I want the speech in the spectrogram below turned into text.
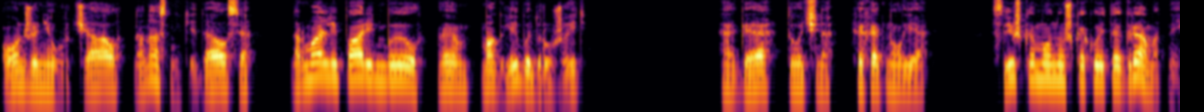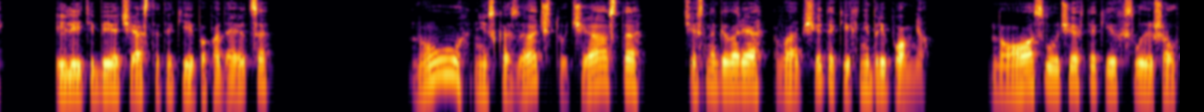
Он же не урчал, на нас не кидался. Нормальный парень был, эм, могли бы дружить». «Ага, точно», — хохотнул я. «Слишком он уж какой-то грамотный. Или тебе часто такие попадаются?» «Ну, не сказать, что часто. Честно говоря, вообще таких не припомню. Но о случаях таких слышал.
